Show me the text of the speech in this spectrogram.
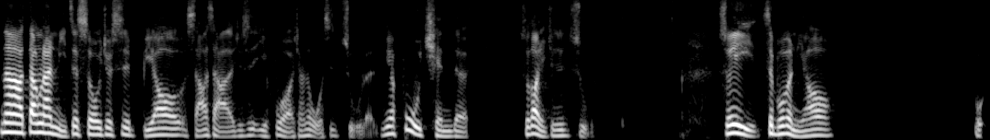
那当然你这时候就是不要傻傻的，就是一副好像是我是主人，因为付钱的说到底就是主，所以这部分你要我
